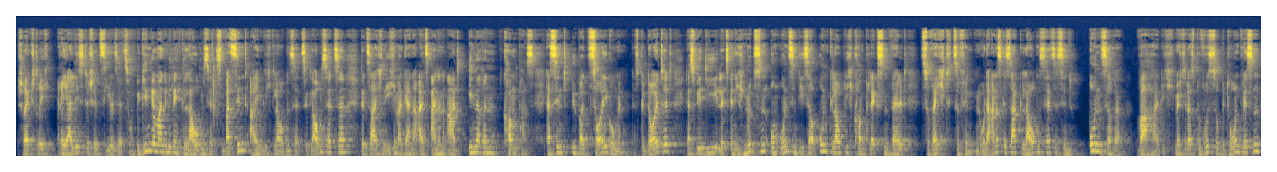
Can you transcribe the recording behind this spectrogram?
Schrägstrich realistische Zielsetzung. Beginnen wir mal mit den Glaubenssätzen. Was sind eigentlich Glaubenssätze? Glaubenssätze bezeichne ich immer gerne als eine Art inneren Kompass. Das sind Überzeugungen. Das bedeutet, dass wir die letztendlich nutzen, um uns in dieser unglaublich komplexen Welt zurechtzufinden. Oder anders gesagt, Glaubenssätze sind unsere Wahrheit. Ich möchte das bewusst so betont wissen,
